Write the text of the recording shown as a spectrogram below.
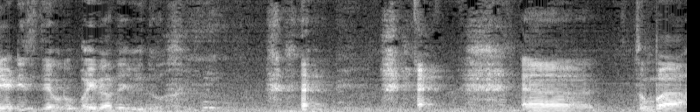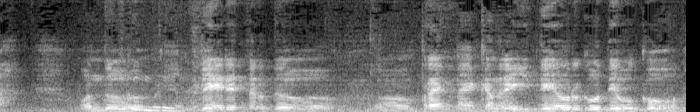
ಲೇಡೀಸ್ ದೇವರು ಭೈರಾದೇವಿದು ತುಂಬಾ ಒಂದು ಬೇರೆ ಥರದ್ದು ಪ್ರಯತ್ನ. ಯಾಕಂದ್ರೆ ಈ ದೇವ್ರಿಗೂ ದೇವಕ್ಕೂ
